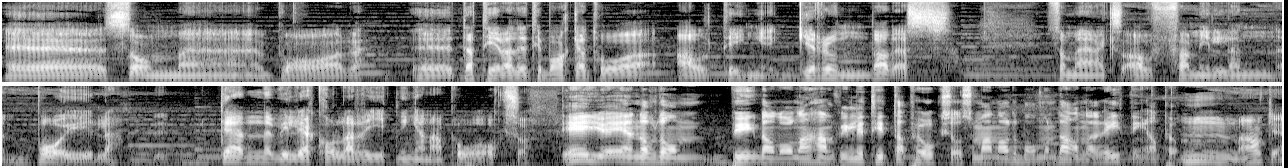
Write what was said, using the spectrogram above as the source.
eh, som eh, var eh, daterade tillbaka då allting grundades som ägs av familjen Boyle. Den vill jag kolla ritningarna på också. Det är ju en av de byggnaderna han ville titta på också, som han hade bara moderna ritningar på. Mm, okej. Okay.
